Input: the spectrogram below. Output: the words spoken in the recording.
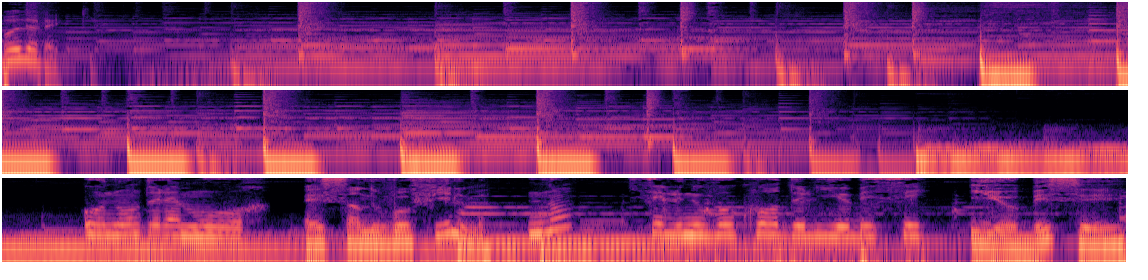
Baudelec. Au nom de l'amour. Est-ce un nouveau film? Non, c'est le nouveau cours de l'IEBC. IEBC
